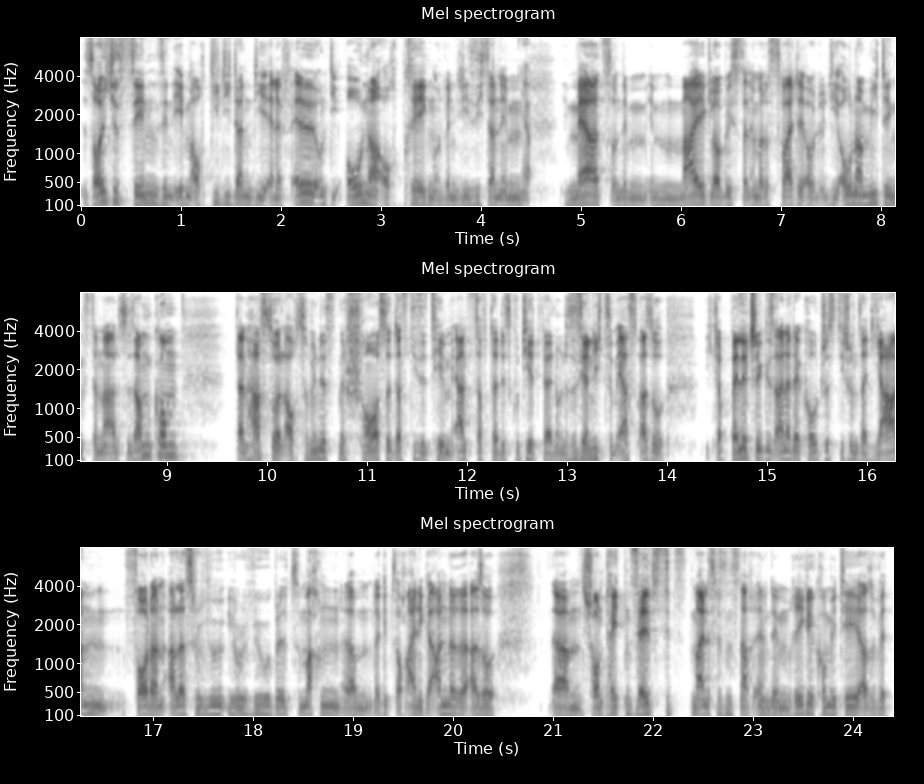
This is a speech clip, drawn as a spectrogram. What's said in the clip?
solche Szenen sind eben auch die, die dann die NFL und die Owner auch prägen. Und wenn die sich dann im, ja. im März und im, im Mai, glaube ich, ist dann immer das zweite, die Owner-Meetings dann alle zusammenkommen, dann hast du halt auch zumindest eine Chance, dass diese Themen ernsthafter diskutiert werden. Und es ist ja nicht zum ersten, also ich glaube, Belichick ist einer der Coaches, die schon seit Jahren fordern, alles review reviewable zu machen. Ähm, da gibt's auch einige andere. Also Ähm, Sean Payton selbst sitzt meines Wissens nach in dem Regelkomitee, also wird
